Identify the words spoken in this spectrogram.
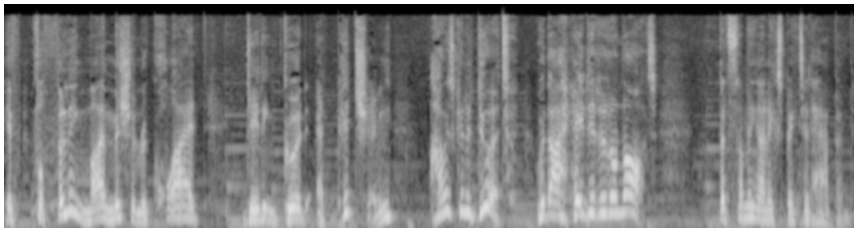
If fulfilling my mission required getting good at pitching, I was going to do it, whether I hated it or not. But something unexpected happened.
